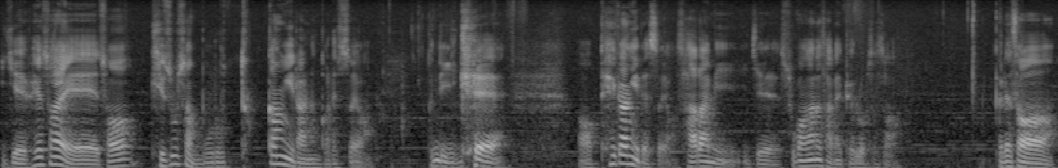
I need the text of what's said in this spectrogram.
이제 회사에서 기술사 무료 특강이라는 걸 했어요. 근데 이게 어, 폐강이 됐어요. 사람이 이제 수강하는 사람이 별로 없어서. 그래서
